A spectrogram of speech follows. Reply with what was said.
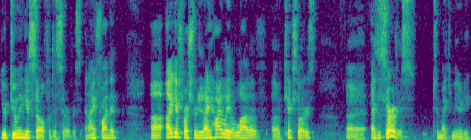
you're doing yourself a disservice. And I find that uh, I get frustrated. I highlight a lot of uh, Kickstarters uh, as a service to my community.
